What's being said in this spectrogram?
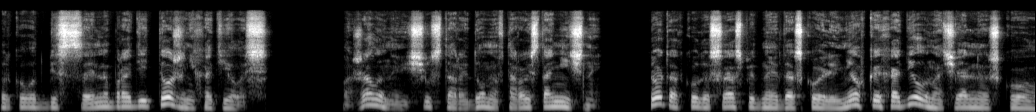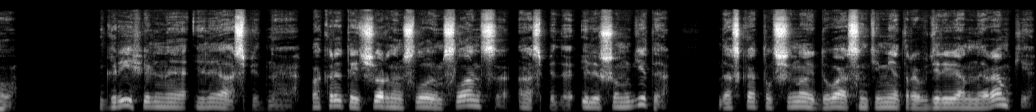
Только вот бесцельно бродить тоже не хотелось. Пожалуй, навещу старый дом на второй станичной. Тот, откуда с аспидной доской леневкой ходил в начальную школу. Грифельная или аспидная, покрытая черным слоем сланца, аспида или шунгита, доска толщиной 2 см в деревянной рамке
